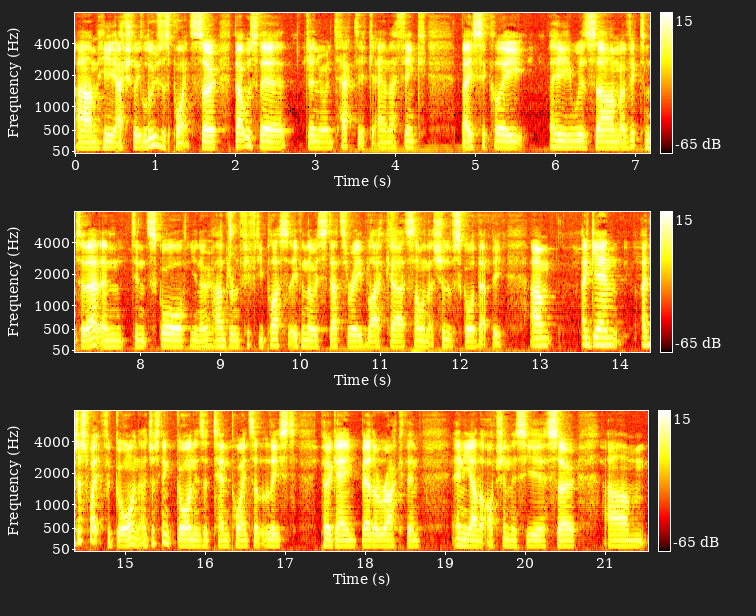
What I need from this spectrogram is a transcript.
um, he actually loses points. So that was their genuine tactic, and I think basically he was um, a victim to that and didn't score, you know, 150 plus, even though his stats read like uh, someone that should have scored that big. Um, again, I just wait for Gawn. I just think Gawn is a 10 points at least per game better ruck than any other option this year. So, um,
